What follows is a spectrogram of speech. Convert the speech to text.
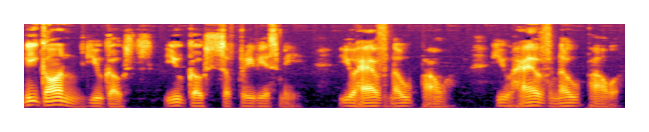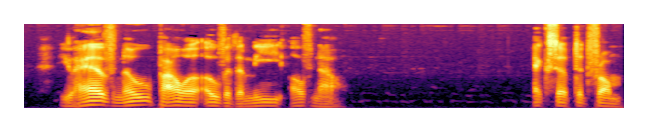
Begone, you ghosts, you ghosts of previous me. You have no power. You have no power. You have no power over the me of now. Excerpted from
